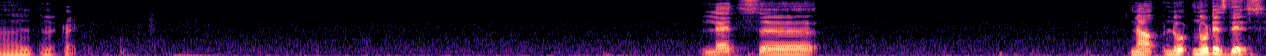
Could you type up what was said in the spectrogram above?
uh, uh right let's uh, now no, notice this.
